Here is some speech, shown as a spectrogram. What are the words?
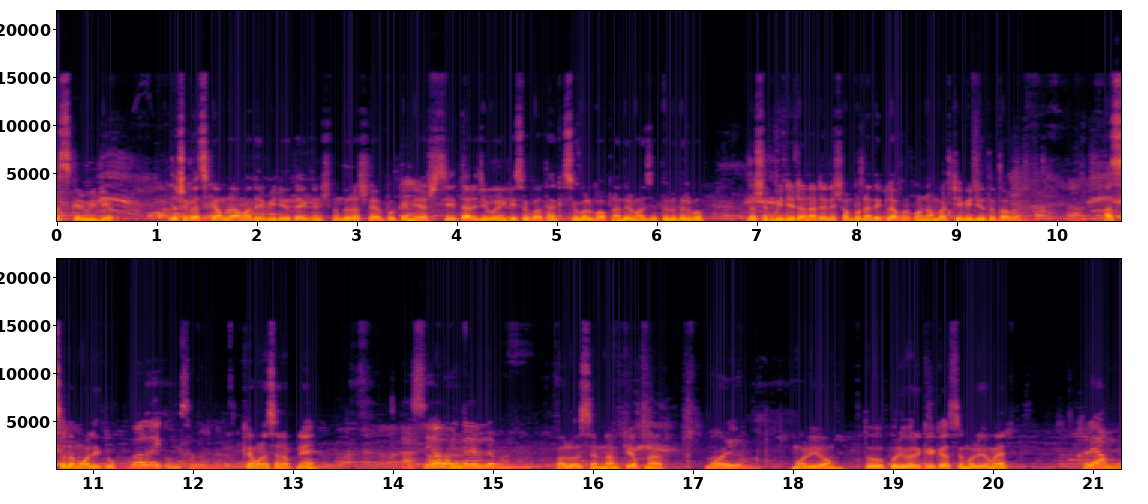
আজকের ভিডিও। দর্শক আজকে আমরা আমাদের ভিডিওতে একজন সুন্দর আশয় আপুকে নিয়ে আসছি। তার জীবনে কিছু কথা কিছু গল্প আপনাদের মাঝে তুলে ধরবো। দর্শক ভিডিওটা না টেনে সম্পূর্ণ দেখলে আপনার ফোন নাম্বারটি ভিডিওতে পাবেন। আসসালামু আলাইকুম। ওয়ালাইকুম সালাম। কেমন আছেন আপনি? আছি আলহামদুলিল্লাহ ভালো। ভালো আছেন। নাম কি আপনার? মরিয়ম। মরিয়ম তো পরিবার কে কে আছে মরিয়মের? খালি আম্মু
